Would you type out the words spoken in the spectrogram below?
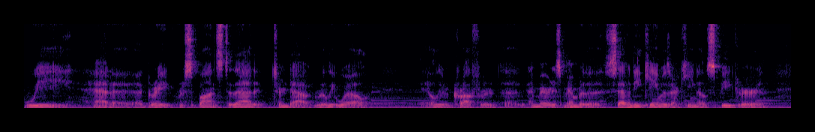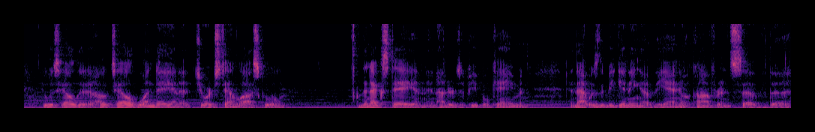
we had a, a, great response to that. It turned out really well. Elder Crawford, uh, emeritus member of the 70, came as our keynote speaker, and it was held at a hotel one day and at Georgetown Law School the next day, and, and hundreds of people came. And, and that was the beginning of the annual conference of the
